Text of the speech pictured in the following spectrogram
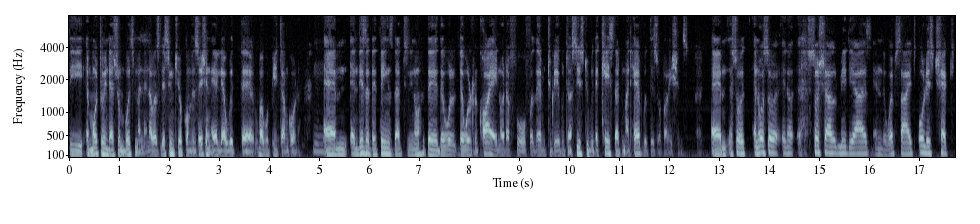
the motor industry ombudsman, and I was listening to your conversation earlier with uh, Babu Peter Ngona. Yeah. Um, and these are the things that you know they, they will they will require in order for, for them to be able to assist you with the case that you might have with these operations. Um, so and also you know social medias and the website always check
